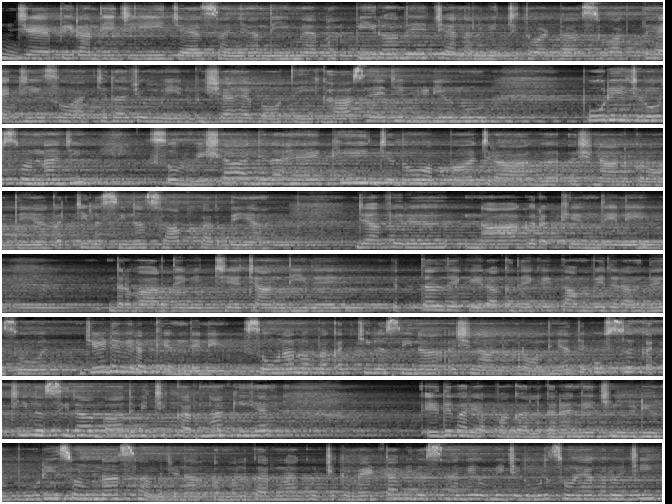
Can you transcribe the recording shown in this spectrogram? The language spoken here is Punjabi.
ਜੈ ਪੀਰਾਂ ਦੀ ਜੀ, ਜੈ ਸਾਈਆਂ ਦੀ। ਮਹਿਫਲ ਪੀਰਾਂ ਦੇ ਚੈਨਲ ਵਿੱਚ ਤੁਹਾਡਾ ਸਵਾਗਤ ਹੈ ਜੀ। ਸੋ ਅੱਜ ਦਾ ਜੋ ਮੇਨ ਵਿਸ਼ਾ ਹੈ, ਬਹੁਤ ਹੀ ਖਾਸ ਹੈ ਜੀ। ਵੀਡੀਓ ਨੂੰ ਪੂਰੀ ਜ਼ਰੂਰ ਸੁਣਨਾ ਜੀ। ਸੋ ਵਿਸ਼ਾ ਅੱਜ ਦਾ ਹੈ ਕਿ ਜਦੋਂ ਆਪਾਂ ਚਿਰਾਗ ਇਸ਼ਨਾਨ ਕਰਾਉਂਦੇ ਆ ਕੱਚੀ ਲੱਸੀ ਨਾਲ ਸਾਫ਼ ਕਰਦੇ ਆ ਜਾਂ ਫਿਰ ਨਾਗ ਰੱਖੇ ਹੁੰਦੇ ਨੇ ਦਰਬਾਰ ਦੇ ਵਿੱਚ ਚਾਂਦੀ ਦੇ ਪਿੱਤਲ ਦੇ ਕਈ ਰੱਖਦੇ ਕਈ ਤਾਂਬੇ ਦੇ ਰੱਖਦੇ ਸੋ ਜਿਹੜੇ ਵੀ ਰੱਖੇ ਹੁੰਦੇ ਨੇ, ਸੋ ਉਹਨਾਂ ਨੂੰ ਆਪਾਂ ਕੱਚੀ ਲੱਸੀ ਨਾਲ ਇਸ਼ਨਾਨ ਕਰਾਉਂਦੇ ਹਾਂ। ਅਤੇ ਉਸ ਕੱਚੀ ਲੱਸੀ ਦਾ ਬਾਅਦ ਵਿੱਚ ਕਰਨਾ ਕੀ ਹੈ? ਇਹਦੇ ਬਾਰੇ ਆਪਾਂ ਗੱਲ ਕਰਾਂਗੇ। ਜੀ, ਵੀਡੀਓ ਨੂੰ ਪੂਰੀ ਸੁਣਨਾ, ਸਮਝਣਾ, ਅਮਲ ਕਰਨਾ, ਕੁਝ ਕਮੈਂਟਾਂ ਵੀ ਦੱਸਾਂਗੇ, ਉਹ ਵੀ ਜ਼ਰੂਰ ਸੁਣਿਆ ਕਰੋ ਜੀ।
